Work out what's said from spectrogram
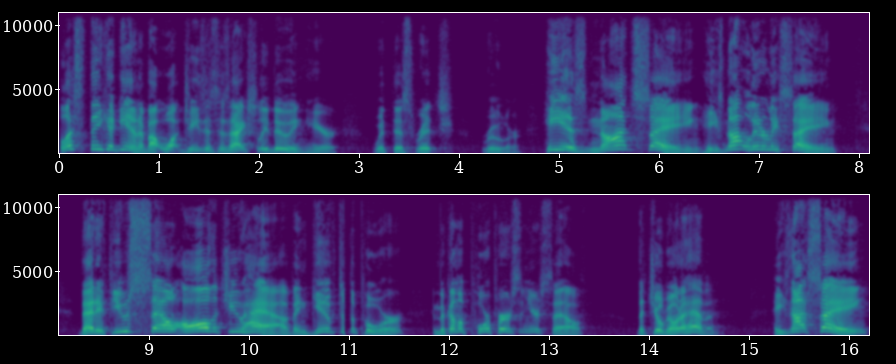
let's think again about what Jesus is actually doing here with this rich ruler. He is not saying, he's not literally saying that if you sell all that you have and give to the poor and become a poor person yourself, that you'll go to heaven. He's not saying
